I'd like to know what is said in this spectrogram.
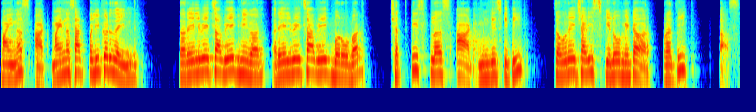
मायनस आठ. मायनस आठ पलीकडे जाईल. तर रेल्वेचा वेग निघन रेल्वेचा वेग बरोबर छत्तीस प्लस आठ म्हणजेच किती? चौवेचाळीस किलोमीटर प्रति तास.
